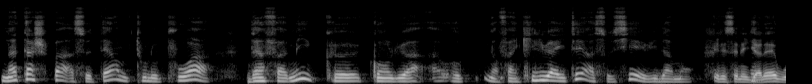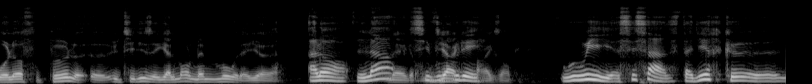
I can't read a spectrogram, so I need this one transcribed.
n'attache pas à ce terme tout le poids d'infamie que qu'on lui a, enfin, qui lui a été associé évidemment. Et les Sénégalais, Wolof ou Peul, euh, utilisent également le même mot d'ailleurs. Alors là, si vous voulez, par exemple. Oui, c'est ça. C'est-à-dire que,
